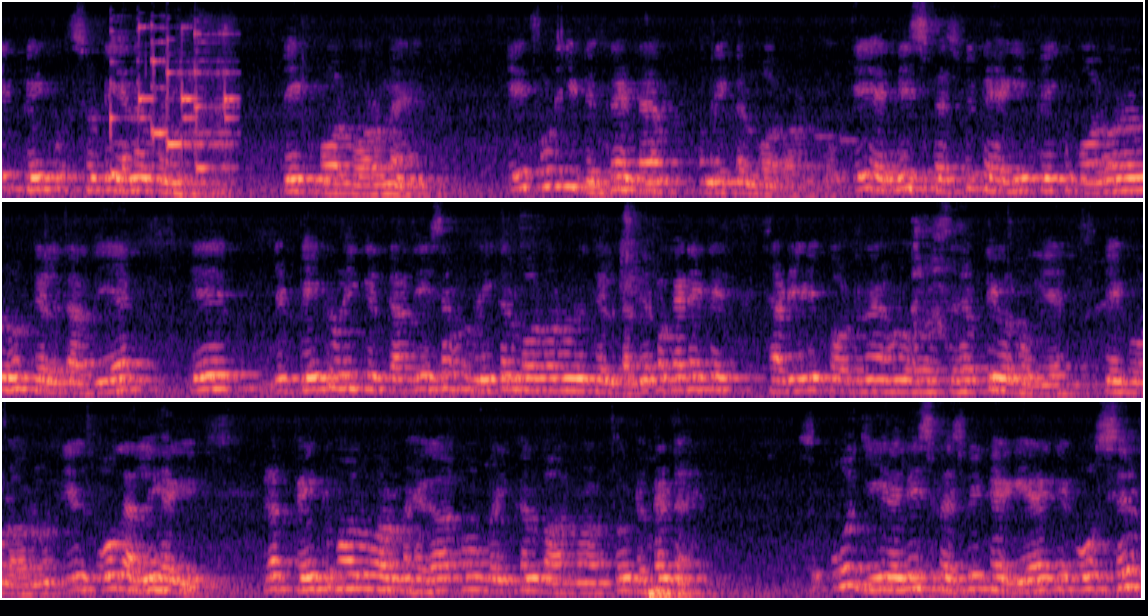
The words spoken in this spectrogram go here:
ਇਹ ਪਿੰਕ ਸੁੱਡੀ ਹੈ ਨਾ ਕੋਈ ਪਿੰਕ ਬਾਲ ਵਾਰਮ ਹੈ ਇਹ ਥੋੜੀ ਜਿਹੀ ਡਿਫਰੈਂਟ ਹੈ ਅਮਰੀਕਨ ਬਾਲ ਵਾਰਮ ਤੋਂ। ਇਹ ਇੰਨੀ ਸਪੈਸੀਫਿਕ ਹੈਗੀ ਪਿੰਕ ਬਾਲ ਵਾਰਮ ਨੂੰ ਕਿਲ ਕਰਦੀ ਹੈ। ਇਹ ਜੇ ਪਿੰਕ ਨੂੰ ਨਹੀਂ ਕਿਲ ਕਰਦੀ ਇਹ ਸਿਰਫ ਅਮਰੀਕਨ ਬਾਲ ਵਾਰਮ ਨੂੰ ਕਿਲ ਕਰਦੀ ਹੈ। ਆਪਾਂ ਕਹਿੰਦੇ ਕਿ ਸਾਡੀ ਜਿਹੜੀ ਕਾਟਨ ਹੈ, ਹੁਣ ਉਹ ਸਸੈਪਟੀਬਲ ਹੋ ਗਈ ਹੈ ਪਿੰਕ ਬਾਲ ਵਾਰਮ ਨੂੰ। ਇਹ ਉਹ ਗੱਲ ਨਹੀਂ ਹੈਗੀ। ਜਿਹੜਾ ਪਿੰਕ ਬਾਲ ਵਾਰਮ ਹੈਗਾ, ਉਹ ਅਮਰੀਕਨ ਬਾਲ ਵਾਰਮ ਤੋਂ ਡਿਫਰੈਂਟ ਹੈ। ਸੋ ਉਹ ਜੀਨ ਇੰਨੀ ਸਪੈਸੀਫਿਕ ਹੈਗੀ ਹੈ ਕਿ ਉਹ ਸਿਰਫ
